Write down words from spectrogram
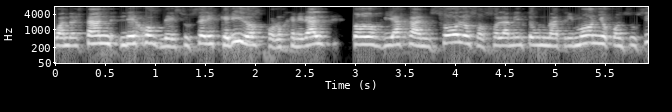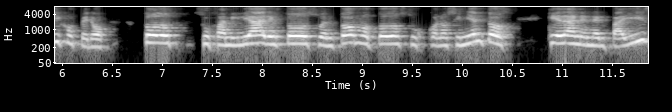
cuando están lejos de sus seres queridos, por lo general todos viajan solos o solamente un matrimonio con sus hijos, pero todos sus familiares, todo su entorno, todos sus conocimientos quedan en el país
